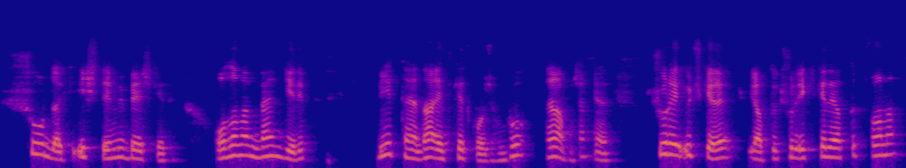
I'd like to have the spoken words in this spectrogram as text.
Şuradaki işlemi 5 kere. O zaman ben gelip bir tane daha etiket koyacağım. Bu ne yapacak? Yani şurayı 3 kere yaptık, şurayı 2 kere yaptık. Sonra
